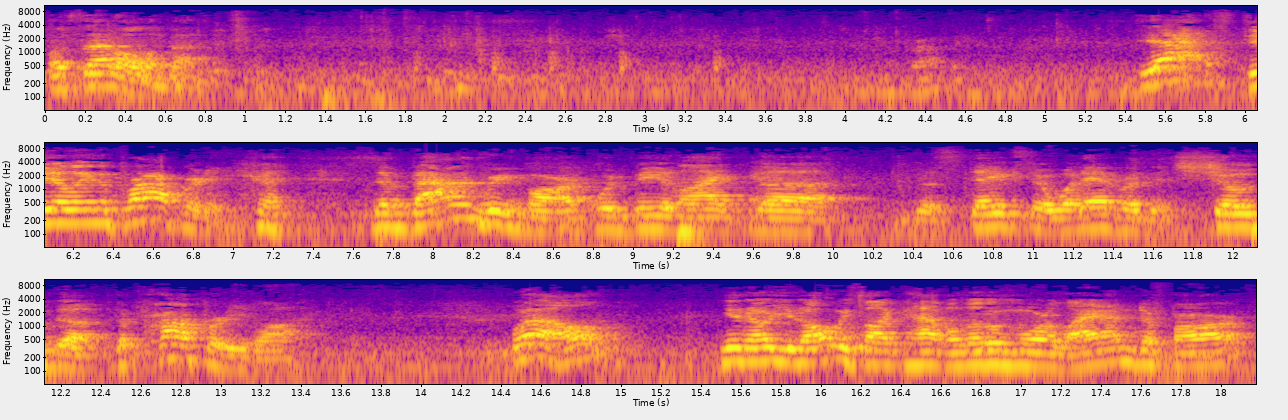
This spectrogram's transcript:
What's that all about? Yeah, stealing the property. the boundary mark would be like the, the stakes or whatever that showed the, the property line. Well, you know, you'd always like to have a little more land to farm.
